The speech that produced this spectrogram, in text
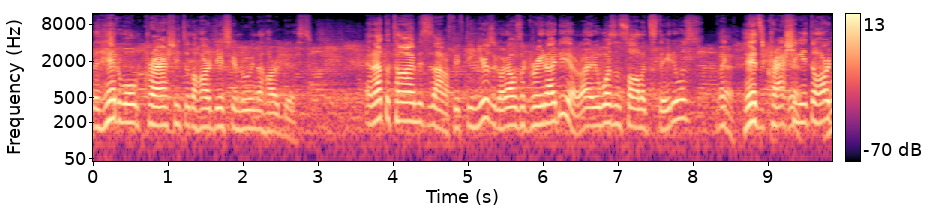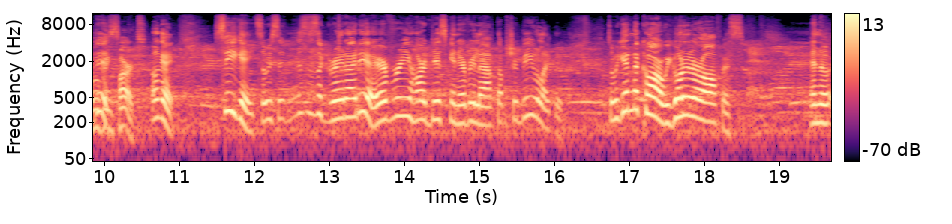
the head won't crash into the hard disk and ruin the hard disk. And at the time, this is, I don't know, 15 years ago, that was a great idea, right? It wasn't solid state, it was like Yeah. heads crashing Yeah, into hard moving disks. parts. Okay, Seagate. So we said, this is a great idea. Every hard disk in every laptop should be like this. So we get in the car, we go to their office, and the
